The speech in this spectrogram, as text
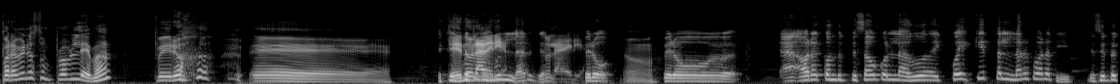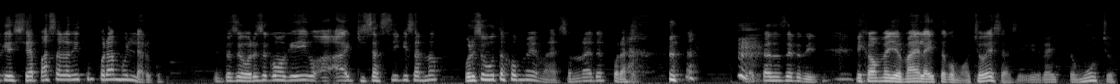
Para mí no es un problema, pero eh, Es que Eh, no la vería, muy larga. no la vería. Pero, No. pero a- ahora cuando he empezado con la duda de ¿cuál- qué es tan largo para ti, yo siento que se pasa las 10 temporadas muy largo. Entonces por eso como que digo, ay, quizás sí, quizás no. Por eso me gusta Home Mayor, son a ser ti. Y Home Mayor Madre la he visto como ocho veces, así que la he visto mucho.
